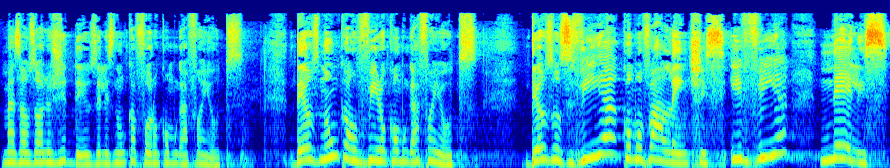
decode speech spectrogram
Mas aos olhos de Deus, eles nunca foram como gafanhotos. Deus nunca ouviram como gafanhotos. Deus os via como valentes e via neles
